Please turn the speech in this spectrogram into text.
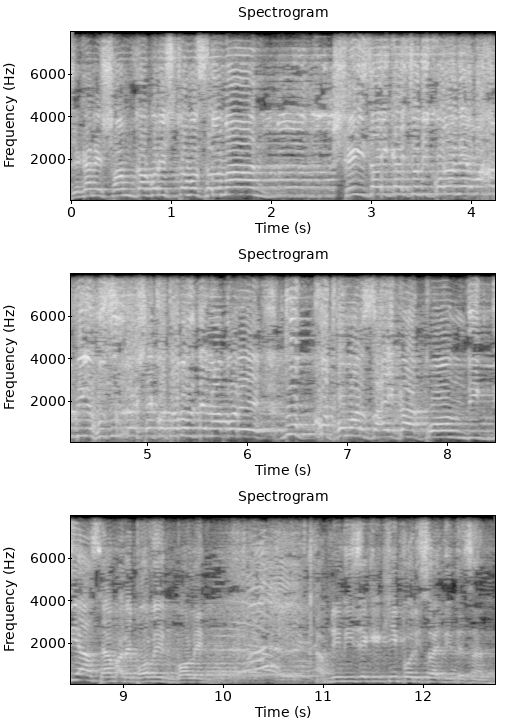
যেখানে সংখ্যাগরিষ্ঠ মুসলমান, সেই জায়গায় যদি কোরআনের মাহফিলে হুজুররা এসে কথা বলতে না পারে, দুঃখ তোমার জায়গা কোন দিক দিয়ে আছে আমারে বলেন বলেন। আপনি নিজেকে কি পরিচয় দিতে চান?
